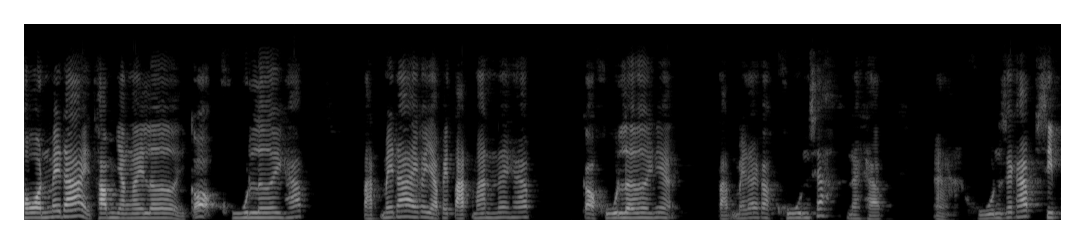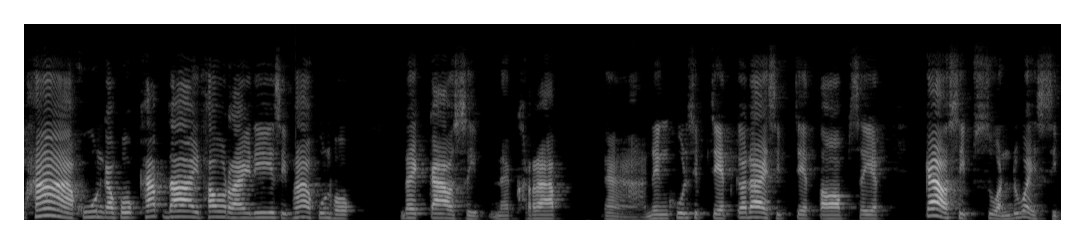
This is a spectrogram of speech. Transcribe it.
ทอนไม่ได้ทำยังไงเลย ก็คูณเลยครับ ตัดไม่ได้ก็อย่าไปตัดมันนะครับ ก็คูณเลยเนี่ย ตัดไม่ได้ก็คูณซะนะครับอ่าคูณสิครับสิบห้าคูณกับหกครับ ได้เท่าไรดีสิบห้าคูณหกได้เก้าสิบนะครับอ่าหนึ่งคูณสิบเจ็ดก็ได้สิบเจ็ดตอบเศษเก้าสิบส่วนด้วยสิบ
